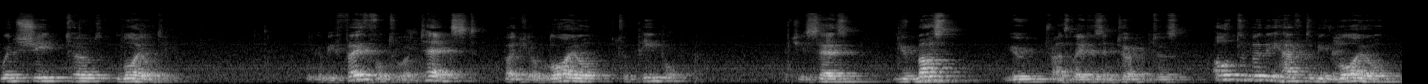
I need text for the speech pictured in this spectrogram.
which she terms loyalty. You can be faithful to a text, but you're loyal to people. She says, you must, you translators, interpreters, ultimately have to be loyal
